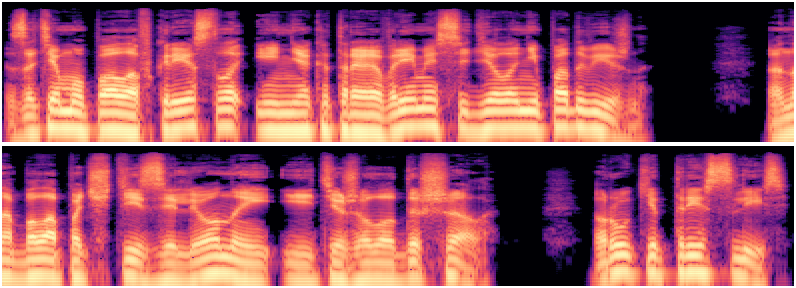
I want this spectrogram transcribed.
Затем упала в кресло и некоторое время сидела неподвижно. Она была почти зеленой и тяжело дышала. Руки тряслись.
